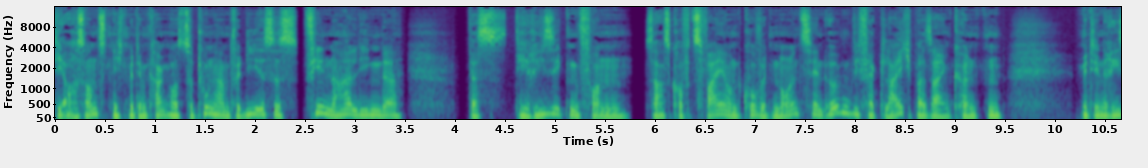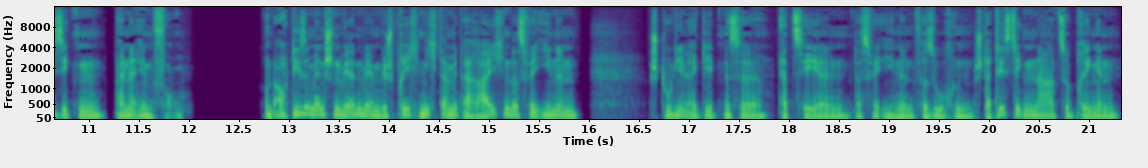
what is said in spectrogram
die auch sonst nicht mit dem Krankenhaus zu tun haben, für die ist es viel naheliegender, dass die Risiken von SARS-CoV-2 und Covid-19 irgendwie vergleichbar sein könnten mit den Risiken einer Impfung. Und auch diese Menschen werden wir im Gespräch nicht damit erreichen, dass wir ihnen Studienergebnisse erzählen, dass wir ihnen versuchen, Statistiken nahezubringen,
